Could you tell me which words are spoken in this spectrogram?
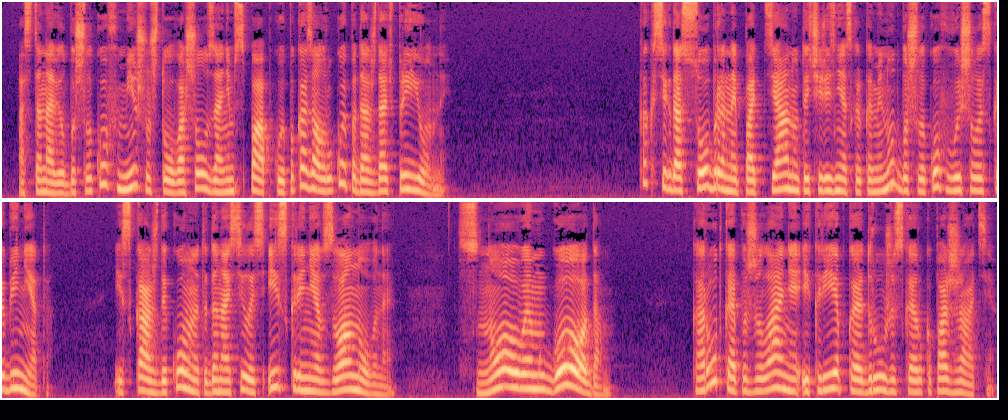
— остановил Башлыков Мишу, что вошел за ним с папку и показал рукой подождать в приемной. Как всегда собранный, подтянутый, через несколько минут Башлыков вышел из кабинета. Из каждой комнаты доносилось искреннее, взволнованное. «С Новым годом!» Короткое пожелание и крепкое дружеское рукопожатие.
